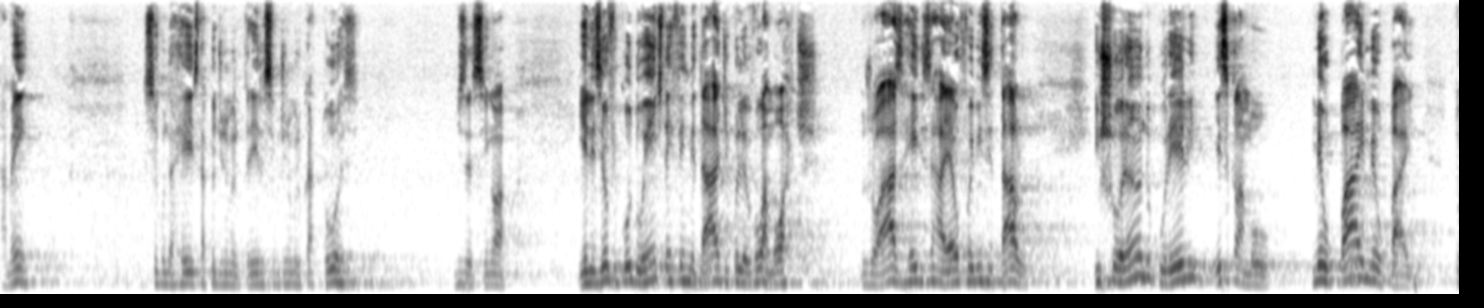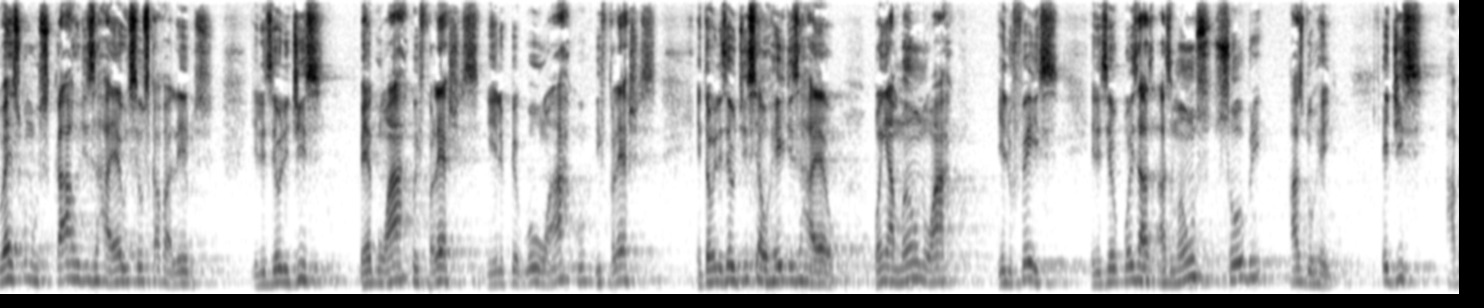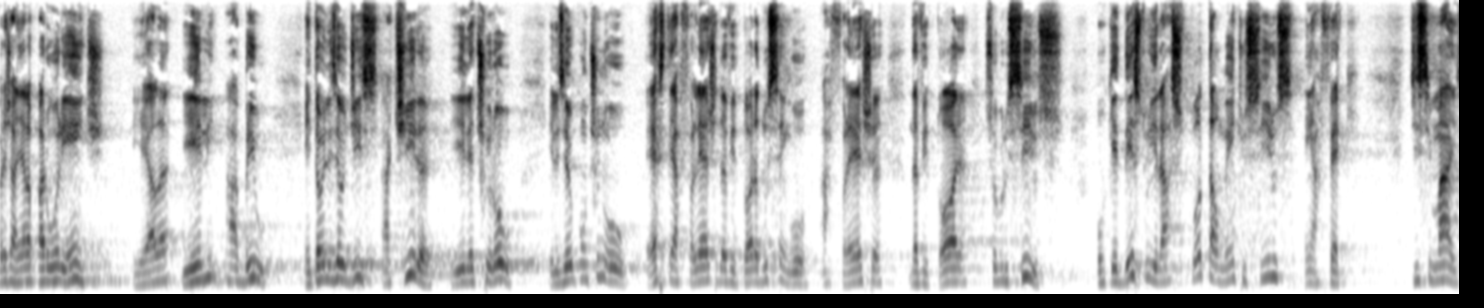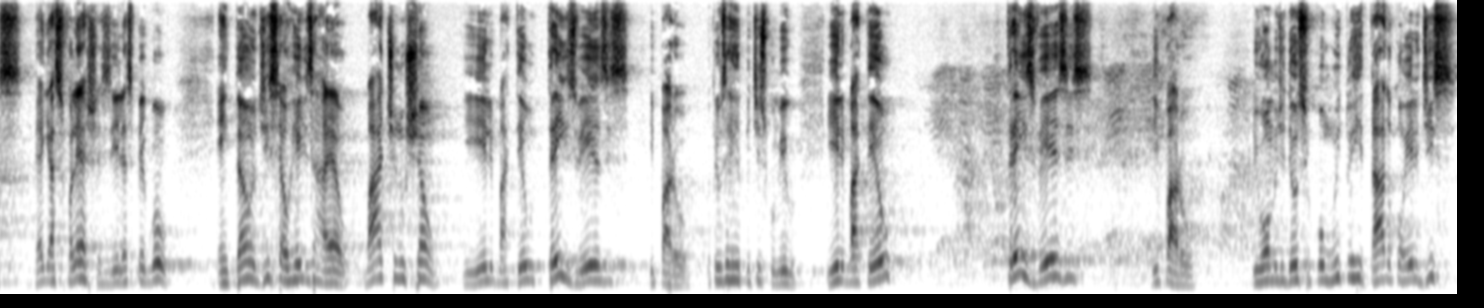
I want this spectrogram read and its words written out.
Amém? 2 Reis, capítulo de número 13, versículo de número 14. Diz assim, ó. E Eliseu ficou doente da enfermidade que o levou à morte. Joás, rei de Israel, foi visitá-lo e, chorando por ele, exclamou: Meu pai, meu pai, tu és como os carros de Israel e seus cavaleiros. Eliseu lhe disse: Pega um arco e flechas. E ele pegou um arco e flechas. Então Eliseu disse ao rei de Israel: Põe a mão no arco. Ele o fez. Eliseu pôs as, as mãos sobre as do rei. E disse: Abra a janela para o oriente. E ela e ele abriu. Então Eliseu disse: Atira. E ele atirou. Eliseu continuou: Esta é a flecha da vitória do Senhor, a flecha da vitória sobre os sírios, porque destruirás totalmente os sírios em Afeque. Disse mais: Pegue as flechas, e ele as pegou. Então disse ao rei de Israel: Bate no chão. E ele bateu três vezes e parou. Eu queria que você repetisse comigo. E ele bateu, três vezes e parou. E o homem de Deus ficou muito irritado com ele e disse:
